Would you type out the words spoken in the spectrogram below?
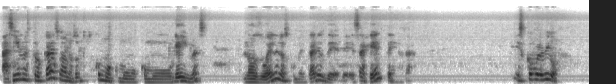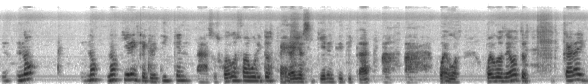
Así en nuestro caso, a nosotros como, como, como gamers, nos duelen los comentarios de, esa gente. es como les digo, no, no, no quieren que critiquen a sus juegos favoritos, pero ellos sí quieren criticar a, juegos, juegos de otros. Caray,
